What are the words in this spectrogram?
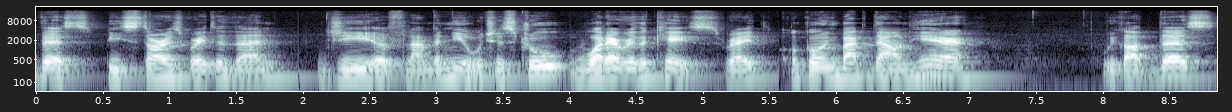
this p star is greater than g of lambda nu, which is true whatever the case, right? Going back down here, we got this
